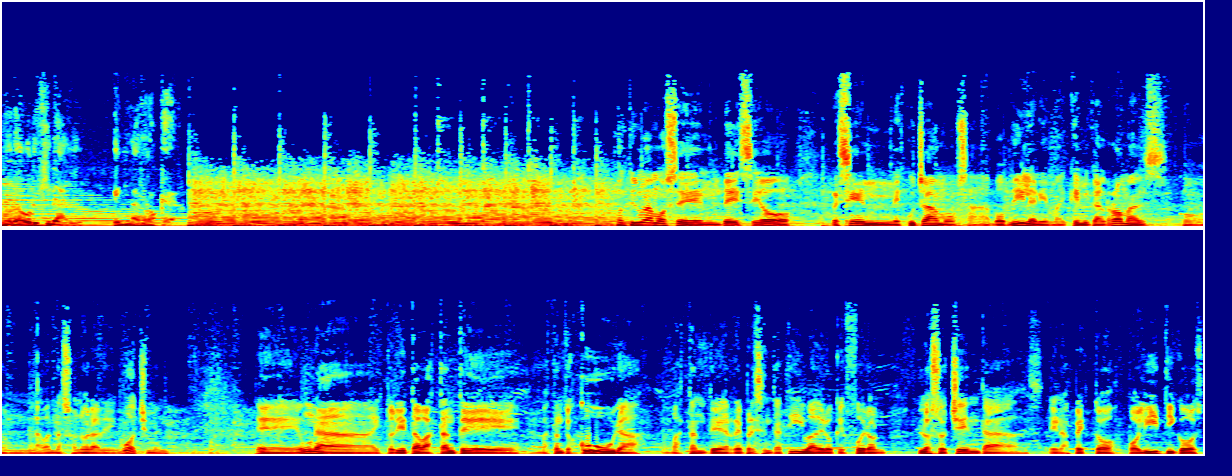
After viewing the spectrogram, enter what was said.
Sonora original en la Rocker. Continuamos en BSO. Recién escuchábamos a Bob Dylan y My Chemical Romance con la banda sonora de Watchmen. Eh, una historieta bastante, bastante oscura, bastante representativa de lo que fueron los 80 en aspectos políticos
